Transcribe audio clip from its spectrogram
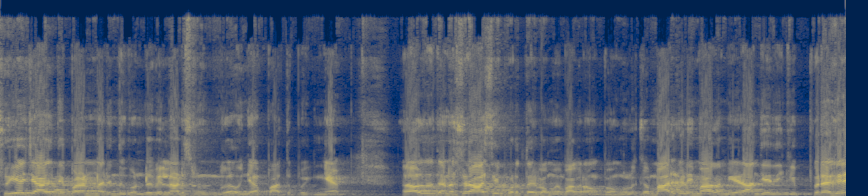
சுய ஜாதகத்தை பலன் அறிந்து கொண்டு வெளிநாடு செல்வங்களை கொஞ்சம் பார்த்து போய்க்குங்க. அதாவது தனுசு ராசி பொறுத்த பார்க்குறோம் இப்போ உங்களுக்கு மார்கழி மாதம் ஏழாம் தேதிக்கு பிறகு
